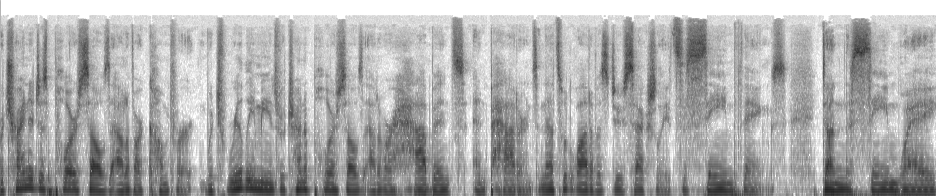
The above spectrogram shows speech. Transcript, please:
we're trying to just pull ourselves out of our comfort, which really means we're trying to pull ourselves out of our habits and patterns. And that's what a lot of us do sexually. It's the same things done the same way,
